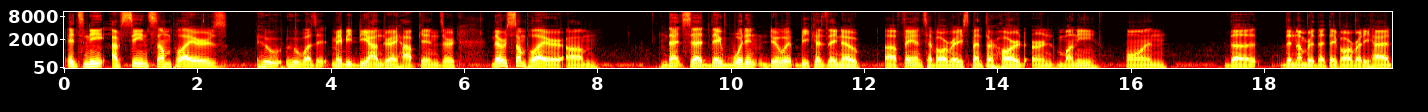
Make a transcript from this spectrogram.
it's neat. I've seen some players who who was it? Maybe DeAndre Hopkins or there was some player um, that said they wouldn't do it because they know uh, fans have already spent their hard earned money on the the number that they've already had.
